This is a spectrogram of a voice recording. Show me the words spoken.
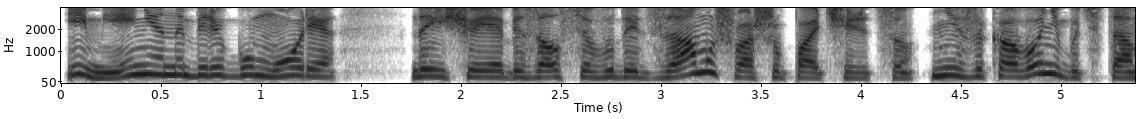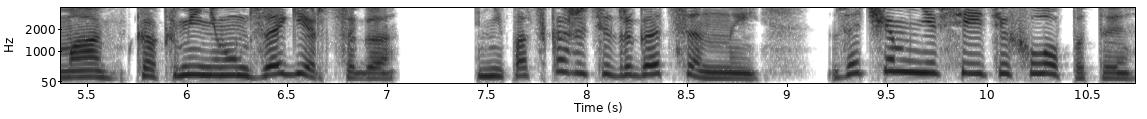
имение на берегу моря, да еще и обязался выдать замуж вашу падчерицу не за кого-нибудь там, а как минимум за герцога. Не подскажете, драгоценный, зачем мне все эти хлопоты?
